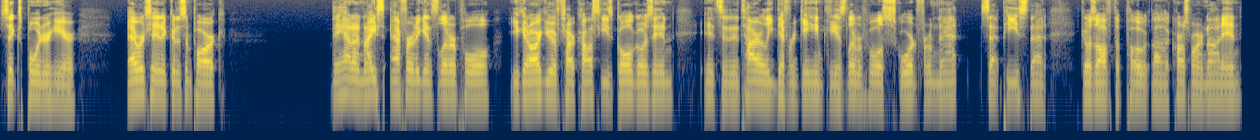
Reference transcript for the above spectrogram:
six pointer here. Everton at Goodison Park. They had a nice effort against Liverpool. You could argue if Tarkowski's goal goes in, it's an entirely different game because Liverpool scored from that set piece that goes off the po- uh, crossbar, not in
